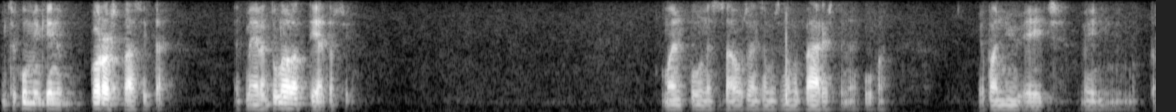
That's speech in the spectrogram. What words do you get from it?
Mutta se kumminkin korostaa sitä, että meidän tulee olla tietoisia. Mindfulness on usein semmoisen vääristyneen kuvan jopa New Age-meiningin, mutta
